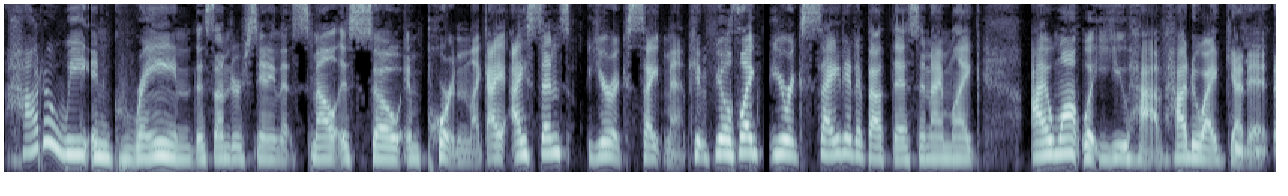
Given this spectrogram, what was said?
how do we ingrain this understanding that smell is so important? Like, I, I sense your excitement. It feels like you're excited about this. And I'm like, I want what you have. How do I get it?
